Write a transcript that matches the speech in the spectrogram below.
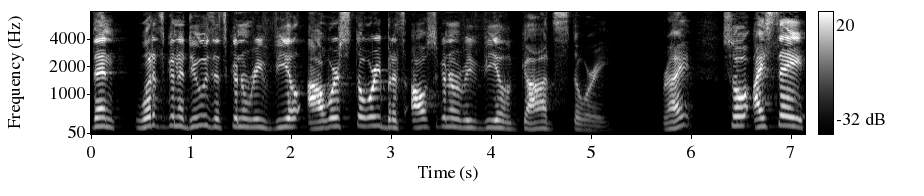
then what it's to do is it's to reveal our story, but it's also to reveal God's story, right? So I say,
